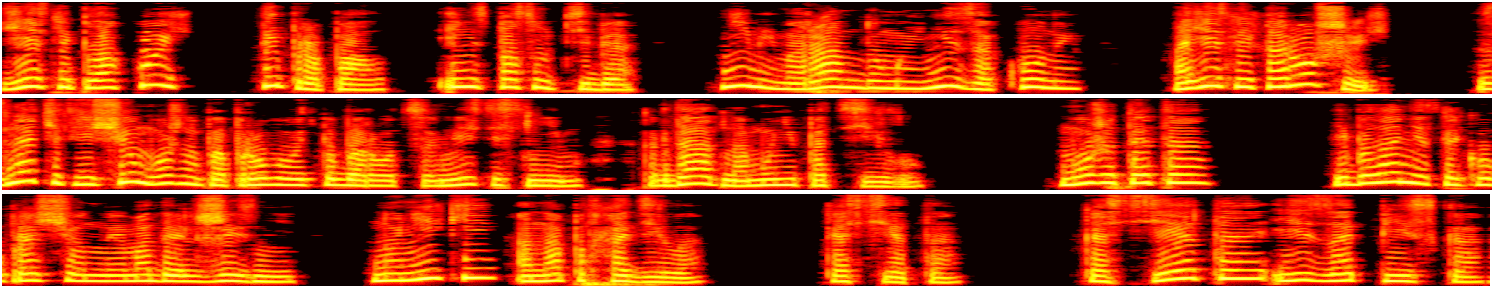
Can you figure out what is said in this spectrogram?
Если плохой, ты пропал, и не спасут тебя ни меморандумы, ни законы. А если хороший, значит, еще можно попробовать побороться вместе с ним, когда одному не под силу. Может, это и была несколько упрощенная модель жизни, но Ники она подходила. Кассета. Кассета и записка.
